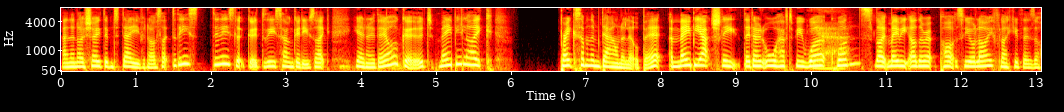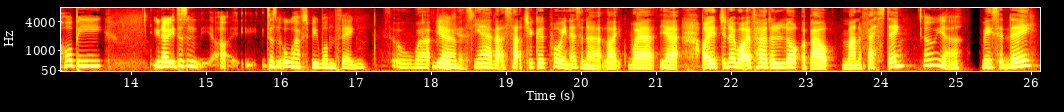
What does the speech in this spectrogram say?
and then I showed them to Dave, and I was like, "Do these do these look good? Do these sound good?" He was like, "Yeah, no, they are good. Maybe like." break some of them down a little bit and maybe actually they don't all have to be work Yeah. ones like maybe other parts of your life like if there's a hobby you know it doesn't uh, it doesn't all have to be one thing work Yeah. focused. Yeah, that's such a good point, isn't it? Like where, yeah. I do you know what I've heard a lot about manifesting oh yeah recently?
